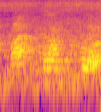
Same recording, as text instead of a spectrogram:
4.4.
